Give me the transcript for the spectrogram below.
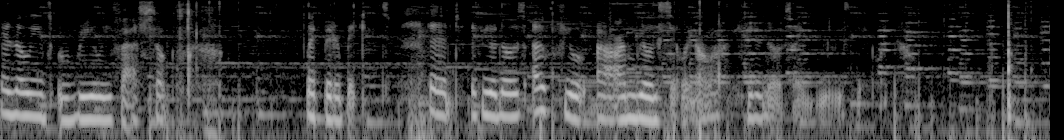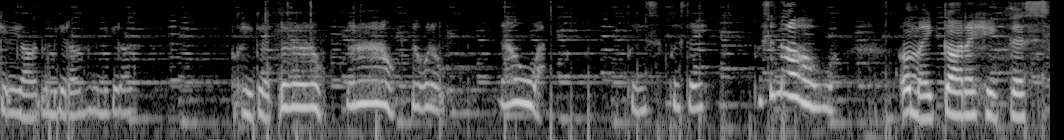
And the lead's really fast, so I better make it. And if you don't notice, I feel uh, I'm really sick right now. If you didn't notice, I'm really sick right now. Get me on. Let me get on. Let me get on. Okay, good. No, no, no, no, no, no, no, no, no, no. Please, please stay. No! Oh my god, I hate this.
